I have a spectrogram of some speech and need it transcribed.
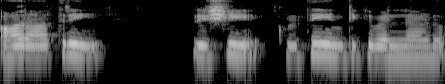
ఆ రాత్రి రిషి కృతి ఇంటికి వెళ్ళాడు.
